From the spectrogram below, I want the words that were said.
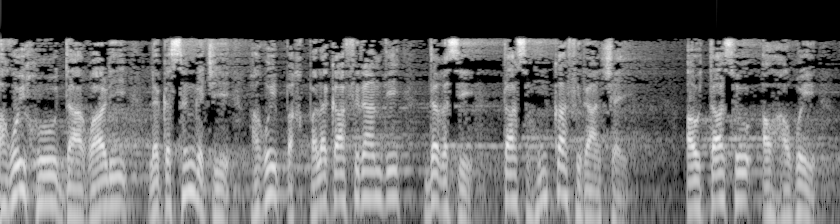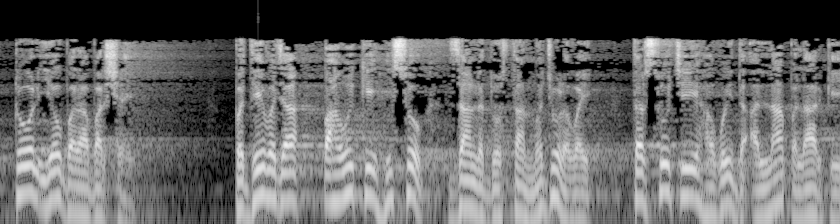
هغوی خو دا غواړي لکه څنګه چې هغوی په خپل کافران دي دغه سي تاسو هم کافران شئ او تاسو او هغوی ټول یو برابر شئ په دې وجہ په هغوی کې هیڅوک ځان له دوستان ما جوړوي تر سوچي هغوی د الله په لار کې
